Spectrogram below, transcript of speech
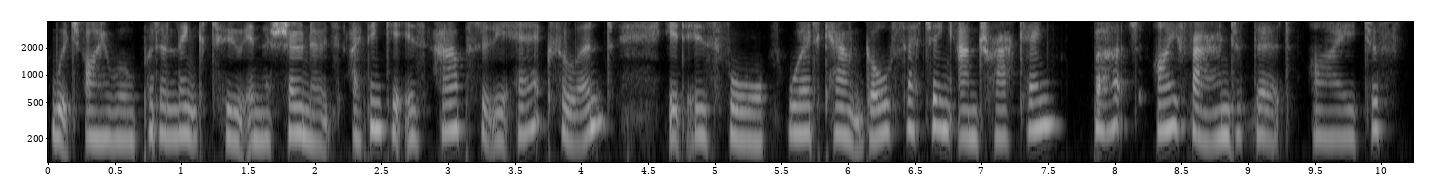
which I will put a link to in the show notes. I think it is absolutely excellent. It is for word count goal setting and tracking, but I found that I just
